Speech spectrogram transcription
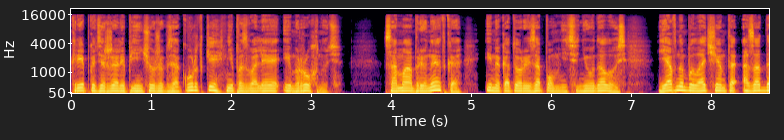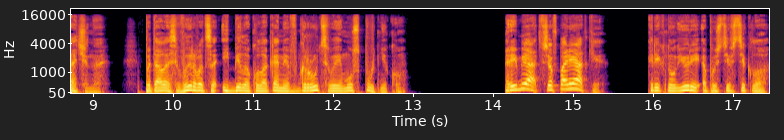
крепко держали пьянчужек за куртки, не позволяя им рухнуть. Сама брюнетка, имя которой запомнить не удалось, явно была чем-то озадачена — пыталась вырваться и била кулаками в грудь своему спутнику. «Ребят, все в порядке!» — крикнул Юрий, опустив стекло.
